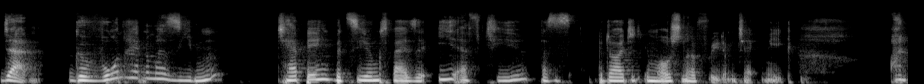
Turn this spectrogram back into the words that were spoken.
Dann Gewohnheit Nummer sieben, Tapping beziehungsweise EFT, das ist, bedeutet Emotional Freedom Technique. Und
